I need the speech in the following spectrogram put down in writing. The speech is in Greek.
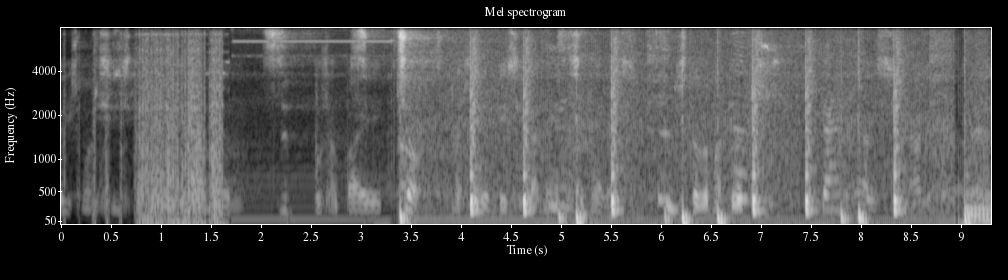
απολογισμό συνισταμένων δυνάμεων που θα πάει να χαιρετήσει τα νέα της ημέρας στο δωμάτιο τους. Άλλη φορά.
